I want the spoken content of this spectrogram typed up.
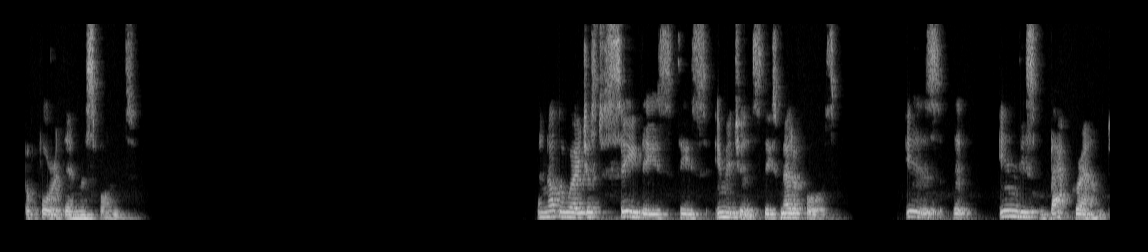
before it then responds. Another way just to see these, these images, these metaphors, is that in this background,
